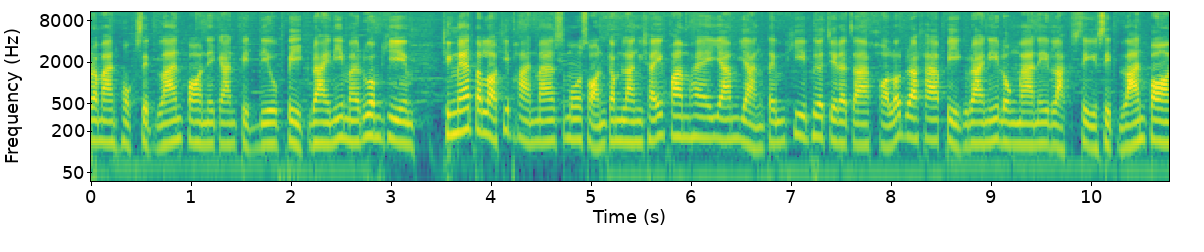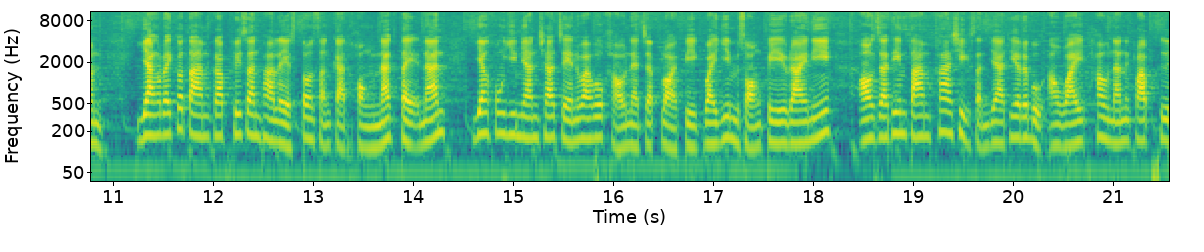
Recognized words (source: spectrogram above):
ประมาณ 60 ล้านปอนด์ในการปิดดีลปีกรายนี้มาร่วมทีมถึงแม้ตลอดที่ผ่านมาสโมสรกำลังใช้ความพยายามอย่างเต็มที่เพื่อเจรจาขอลดราคาปีกรายนี้ลงมาในหลัก 40 ล้านปอนด์ อย่างไรก็ตามครับคริสตันพาเลสต้นสังกัดของนักเตะนั้น ยังคงยืนยันชัดเจนว่าพวกเขาเนี่ยจะปล่อยปีกวัย22 ปีรายนี้ ออกจากทีมตามค่าฉีกสัญญาที่ระบุเอาไว้เท่านั้นครับคือ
